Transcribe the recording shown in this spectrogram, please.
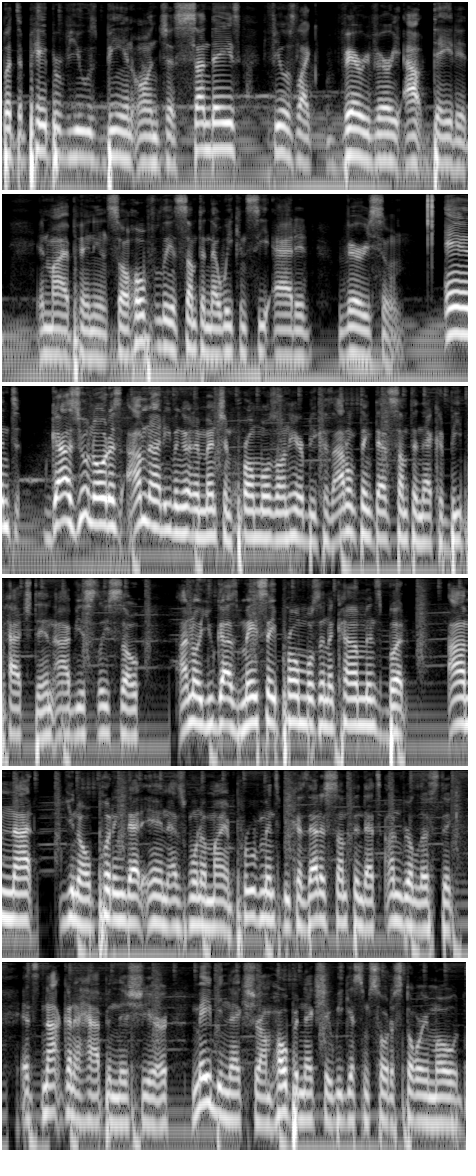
but the pay per views being on just Sundays feels like very, very outdated in my opinion. So hopefully it's something that we can see added very soon. And guys, you'll notice I'm not even going to mention promos on here because I don't think that's something that could be patched in, obviously. So I know you guys may say promos in the comments, but I'm not, you know, putting that in as one of my improvements because that is something that's unrealistic. It's not going to happen this year. Maybe next year. I'm hoping next year we get some sort of story mode.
